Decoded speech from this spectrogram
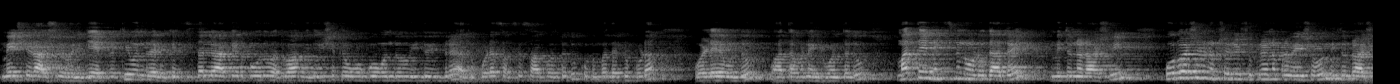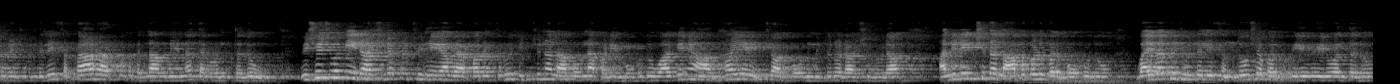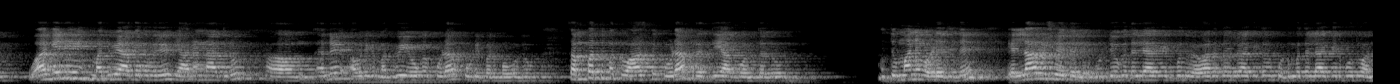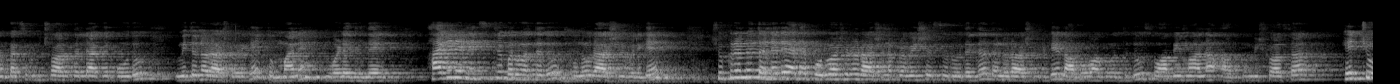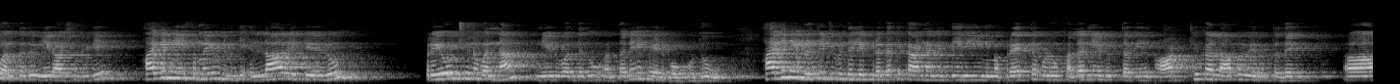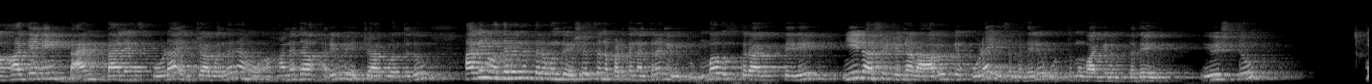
ಮೇಷರಾಶಿಯವರಿಗೆ ಪ್ರತಿಯೊಂದರಲ್ಲಿ ಕೆಲಸದಲ್ಲೂ ಆಗಿರ್ಬೋದು ಅಥವಾ ವಿದೇಶಕ್ಕೆ ಹೋಗುವ ಒಂದು ಇದು ಇದ್ದರೆ ಅದು ಕೂಡ ಸಕ್ಸಸ್ ಆಗುವಂಥದ್ದು, ಕುಟುಂಬದಲ್ಲೂ ಕೂಡ ಒಳ್ಳೆಯ ಒಂದು ವಾತಾವರಣ ಇರುವಂಥದ್ದು. ಮತ್ತೆ ನೆಕ್ಸ್ಟ್ ನೋಡೋದಾದರೆ ಮಿಥುನ ರಾಶಿ. ಪೂರ್ವಾಶ್ರ ನಕ್ಷತ್ರ ಶುಕ್ರನ ಪ್ರವೇಶವು ಮಿಥುನ ರಾಶಿಯವರ ಜೀವನದಲ್ಲಿ ಸಕಾರಾತ್ಮಕ ಬದಲಾವಣೆಯನ್ನು ತರುವಂಥದ್ದು. ವಿಶೇಷವಾಗಿ ಈ ರಾಶಿಚಕ್ರ ಚಿಹ್ನೆಯ ವ್ಯಾಪಾರಸ್ಥರು ಹೆಚ್ಚಿನ ಲಾಭವನ್ನು ಪಡೆಯಬಹುದು. ಹಾಗೆಯೇ ಆದಾಯ ಹೆಚ್ಚಾಗಬಹುದು ಮಿಥುನ ರಾಶಿಯವರ. ಅನಿರೀಕ್ಷಿತ ಲಾಭಗಳು ಬರಬಹುದು. ವೈವಾಹಿಕ ಜೀವನದಲ್ಲಿ ಸಂತೋಷ ಬರ್ ಇರುವಂಥದ್ದು. ಹಾಗೆಯೇ ಮದುವೆ ಆಗದವರು ಯಾರನ್ನಾದರೂ ಅಂದರೆ ಅವರಿಗೆ ಮದುವೆ ಯೋಗ ಕೂಡ ಕೂಡಿ ಬರಬಹುದು. ಸಂಪತ್ತು ಮತ್ತು ಆಸ್ತಿ ಕೂಡ ವೃದ್ಧಿಯಾಗುವಂಥದ್ದು ತುಂಬಾ ಒಳ್ಳೆಯದಿದೆ ಎಲ್ಲ ವಿಷಯದಲ್ಲಿ, ಉದ್ಯೋಗದಲ್ಲಿ ಆಗಿರ್ಬೋದು, ವ್ಯವಹಾರದಲ್ಲಿ ಆಗಿರ್ಬೋದು, ಕುಟುಂಬದಲ್ಲಿ ಆಗಿರ್ಬೋದು, ಹಣಕಾಸಿನ ವಿಚಾರದಲ್ಲಿ ಆಗಿರ್ಬೋದು, ಮಿಥುನ ರಾಶಿಯವರಿಗೆ ತುಂಬಾ ಒಳ್ಳೆಯದಿದೆ ಹಾಗೆಯೇ ನೆಕ್ಸ್ಟ್ ಬರುವಂಥದ್ದು ಧನು ರಾಶಿಯವರಿಗೆ ಶುಕ್ರನು ತನ್ನದೇ ಆದ ಪೂರ್ವಾಷಾಢ ರಾಶಿಯನ್ನು ಪ್ರವೇಶಿಸಿರುವುದರಿಂದ ಧನುರಾಶಿಯವರಿಗೆ ಲಾಭವಾಗುವಂಥದ್ದು. ಸ್ವಾಭಿಮಾನ, ಆತ್ಮವಿಶ್ವಾಸ ಹೆಚ್ಚುವಂಥದ್ದು ಈ ರಾಶಿಯವರಿಗೆ. ಹಾಗೆಯೇ ಈ ಸಮಯವು ನಿಮಗೆ ಎಲ್ಲ ರೀತಿಯಲ್ಲೂ ಪ್ರಯೋಜನವನ್ನು ನೀಡುವಂಥದ್ದು ಅಂತಲೇ ಹೇಳಬಹುದು. ಹಾಗೆಯೇ ವೃತ್ತಿ ಜೀವನದಲ್ಲಿ ಪ್ರಗತಿ ಕಾರಣವಿದ್ದೀರಿ ನಿಮ್ಮ ಪ್ರಯತ್ನಗಳು ಫಲ ನೀಡುತ್ತವೆ. ಆರ್ಥಿಕ ಲಾಭವಿರುತ್ತದೆ. ಹಾಗೆಯೇ ಬ್ಯಾಂಕ್ ಬ್ಯಾಲೆನ್ಸ್ ಕೂಡ ಹೆಚ್ಚಾಗುವಂಥ ನಾವು ಹಣದ ಹರಿವು ಹೆಚ್ಚಾಗುವಂಥದ್ದು. ಹಾಗೆಯೇ ಒಂದರ ನಂತರ ಒಂದು ಯಶಸ್ಸನ್ನು ಪಡೆದ ನಂತರ ನೀವು ತುಂಬ ಉತ್ಸುಕರಾಗುತ್ತೀರಿ. ಈ ರಾಶಿ ಜನರ ಆರೋಗ್ಯ ಕೂಡ ಈ ಸಮಯದಲ್ಲಿ ಉತ್ತಮವಾಗಿರುತ್ತದೆ. ಇವಿಷ್ಟು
